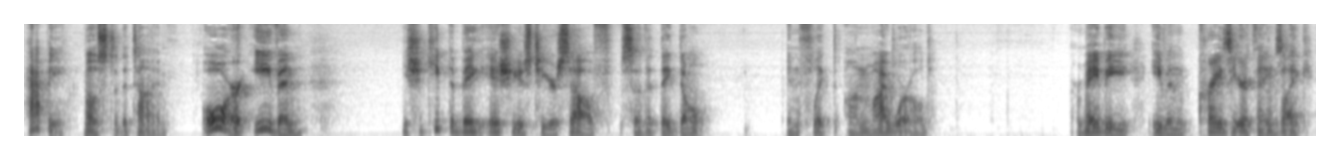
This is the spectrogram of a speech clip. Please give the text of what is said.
happy most of the time. Or even, you should keep the big issues to yourself so that they don't inflict on my world. Or maybe even crazier things like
